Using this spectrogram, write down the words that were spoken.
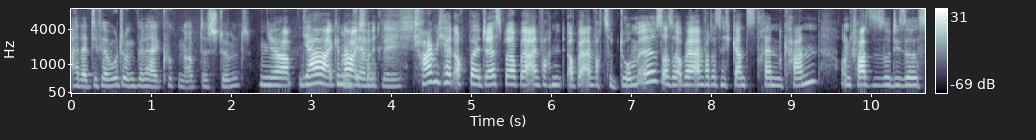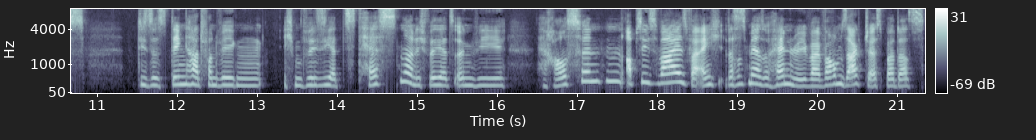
hat er die Vermutung, will halt gucken, ob das stimmt. Ja, ja, genau. Ich, ich frage mich halt auch bei Jasper, ob er einfach ob er einfach zu dumm ist, also ob er einfach das nicht ganz trennen kann und quasi so dieses dieses Ding hat von wegen, ich will sie jetzt testen und ich will jetzt irgendwie herausfinden, ob sie es weiß, weil eigentlich, das ist mehr so Henry, weil warum sagt Jasper das?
